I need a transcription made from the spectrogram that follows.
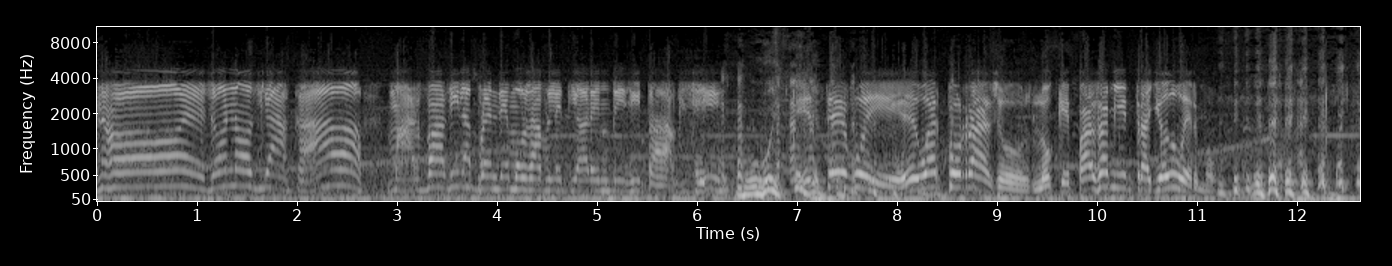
No, eso no se acaba. Más fácil aprendemos a fletear en bici taxi. Uy, Este fue Eduard Porrazos, lo que pasa mientras yo duermo.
